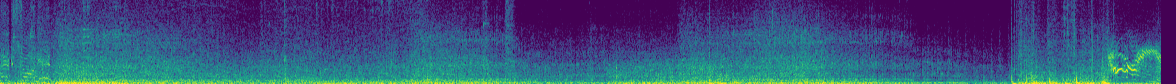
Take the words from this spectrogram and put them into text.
Next target! Cover me!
